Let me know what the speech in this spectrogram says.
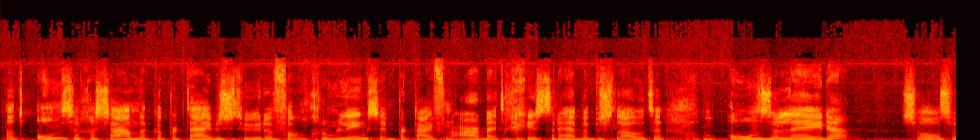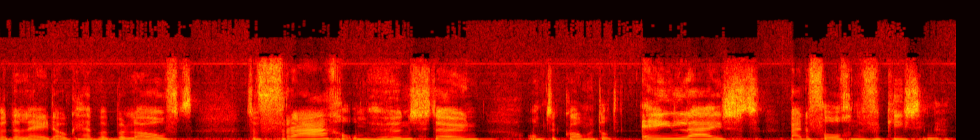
dat onze gezamenlijke partijbesturen van GroenLinks en Partij van de Arbeid gisteren hebben besloten om onze leden, zoals we de leden ook hebben beloofd, te vragen om hun steun om te komen tot één lijst bij de volgende verkiezingen.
